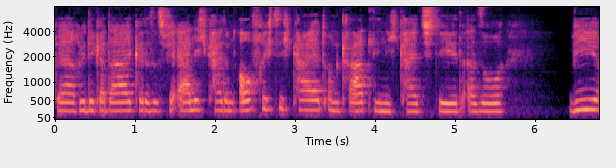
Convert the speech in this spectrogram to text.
der Rüdiger Dahlke, dass es für Ehrlichkeit und Aufrichtigkeit und Gradlinigkeit steht. Also wie,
